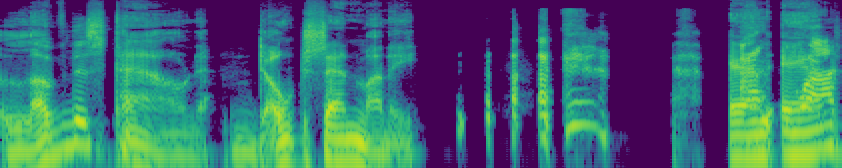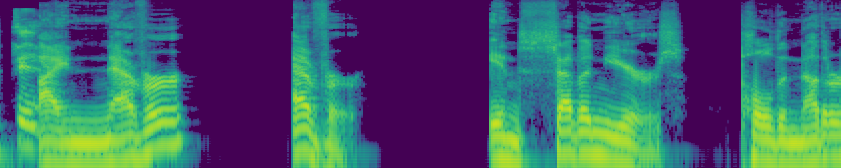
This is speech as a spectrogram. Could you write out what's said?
love this town. Don't send money. And I and. I never, ever in seven years pulled another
